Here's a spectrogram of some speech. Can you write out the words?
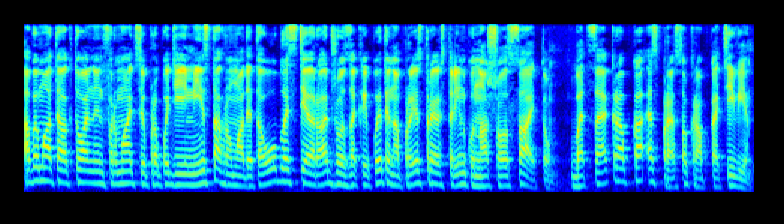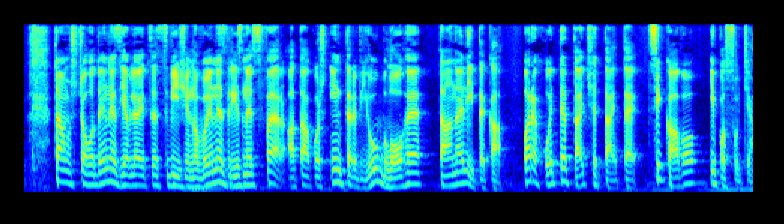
Аби мати актуальну інформацію про події міста, громади та області, раджу закріпити на пристроях сторінку нашого сайту bc.espresso.tv. Там щогодини з'являються свіжі новини з різних сфер, а також інтерв'ю, блоги та аналітика. Переходьте та читайте. Цікаво і по суті.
